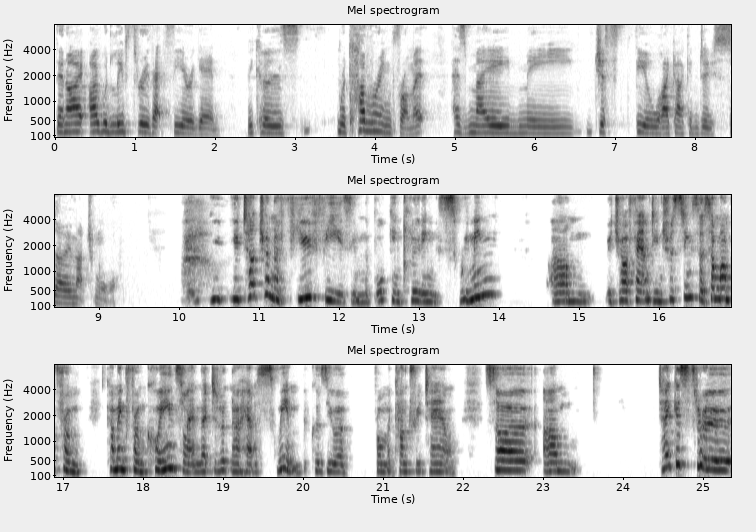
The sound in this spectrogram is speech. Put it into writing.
then I, I would live through that fear again because recovering from it has made me just feel like I can do so much more. You, you touch on a few fears in the book, including swimming, um, which I found interesting. So, someone from coming from Queensland that didn't know how to swim because you were from a country town. So, um, take us through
